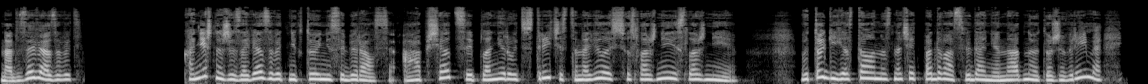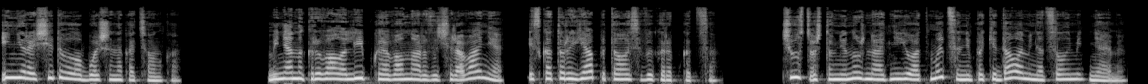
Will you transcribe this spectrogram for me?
Надо завязывать. Конечно же, завязывать никто и не собирался, а общаться и планировать встречи становилось все сложнее и сложнее. В итоге я стала назначать по два свидания на одно и то же время и не рассчитывала больше на котенка. Меня накрывала липкая волна разочарования, из которой я пыталась выкарабкаться. Чувство, что мне нужно от нее отмыться, не покидало меня целыми днями.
